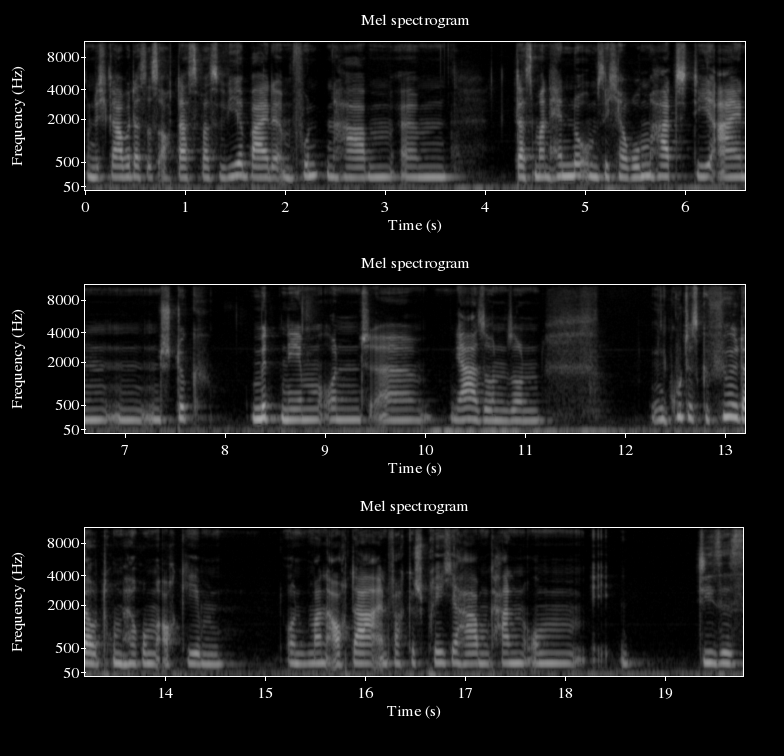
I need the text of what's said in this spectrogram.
und ich glaube, das ist auch das, was wir beide empfunden haben, ähm, dass man Hände um sich herum hat, die ein, ein Stück mitnehmen und äh, ja, so, ein, so ein gutes Gefühl darum herum auch geben. Und man auch da einfach Gespräche haben kann, um dieses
